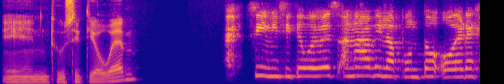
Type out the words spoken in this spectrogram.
¿En tu sitio web? Sí, mi sitio web es anavila.org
